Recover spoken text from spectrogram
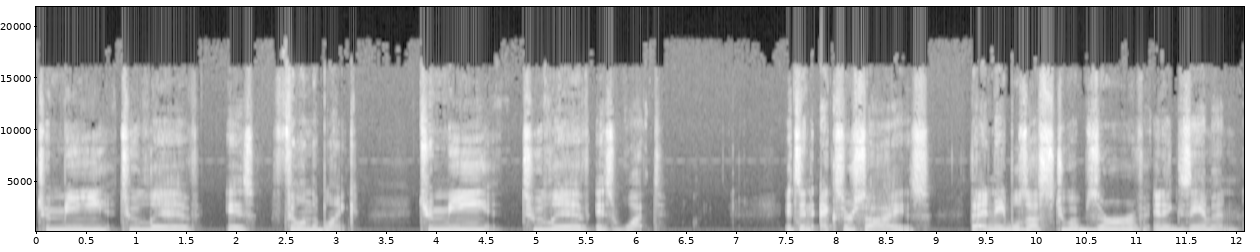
to me to live is fill in the blank. To me to live is what? It's an exercise that enables us to observe and examine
